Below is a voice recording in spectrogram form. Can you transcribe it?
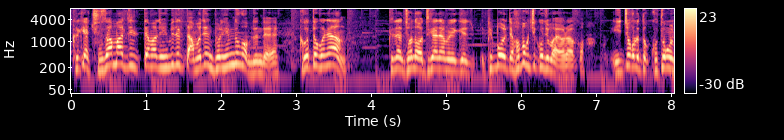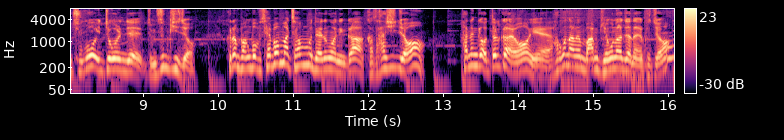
그렇게 주사 맞을 때마저 힘들 때 나머지는 별로 힘든 거 없는데 그것도 그냥 그냥 저는 어떻게 하냐면 이렇게 피 뽑을 때 허벅지 꼬집어요. 그래갖고 이쪽으로 또 고통을 주고 이쪽을 이제 좀 숨기죠. 그런 방법 세 번만 참으면 되는 거니까 가서 하시죠. 하는 게 어떨까요? 예. 하고 나면 마음 개운하잖아요. 그죠?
